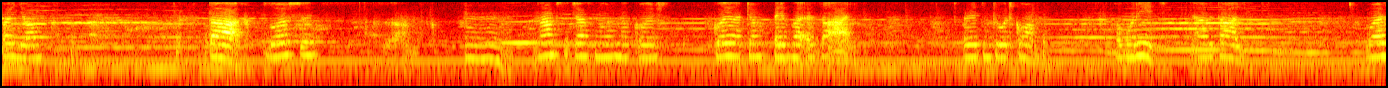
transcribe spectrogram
Пойдем. Так, площадь замок. М, Нам сейчас нужно кое, кое о чем перебазарить з этим чувачком. Говорить. Я Віталій. У вас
